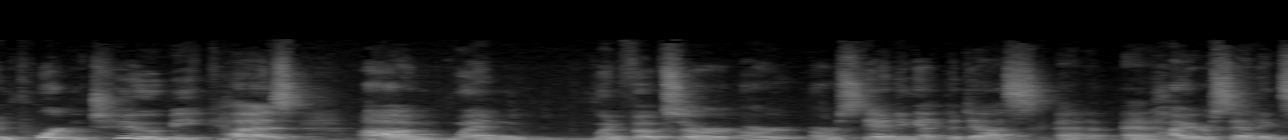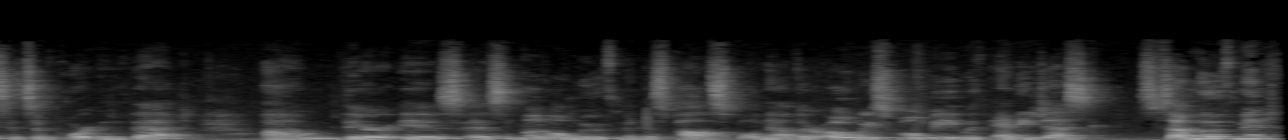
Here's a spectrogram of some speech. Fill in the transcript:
important too because um, when when folks are, are, are standing at the desk at, at higher settings, it's important that um, there is as little movement as possible. Now there always will be with any desk some movement,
